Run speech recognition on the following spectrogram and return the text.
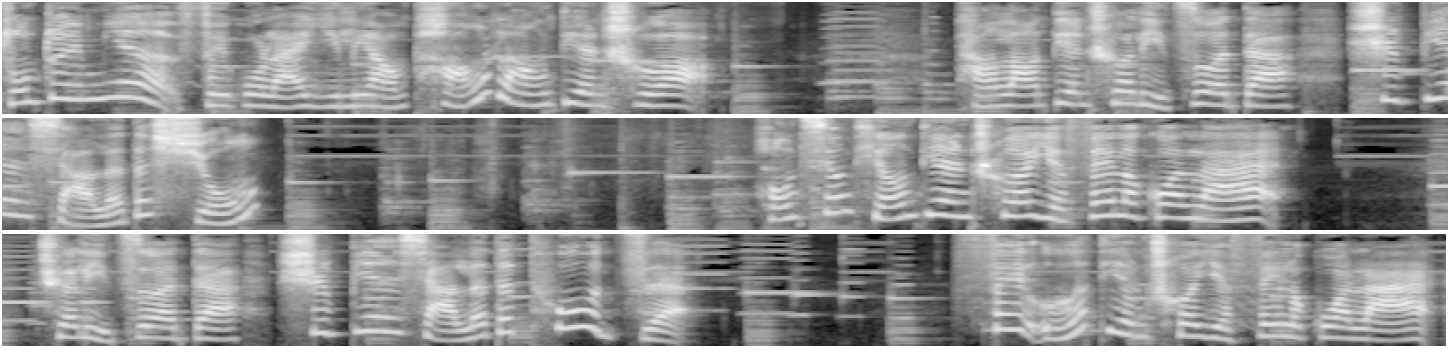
从对面飞过来一辆螳螂电车，螳螂电车里坐的是变小了的熊。红蜻蜓电车也飞了过来，车里坐的是变小了的兔子。飞蛾电车也飞了过来，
